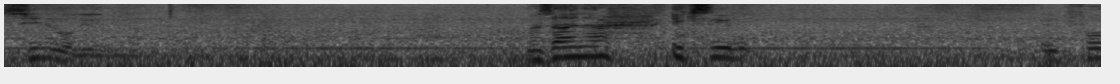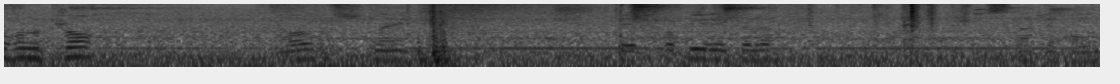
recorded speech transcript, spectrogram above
sinir oluyorum ya. We zijn er. Ik zie het volgende ploeg. Rood, nee. Deze papier invullen. Yapalım.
